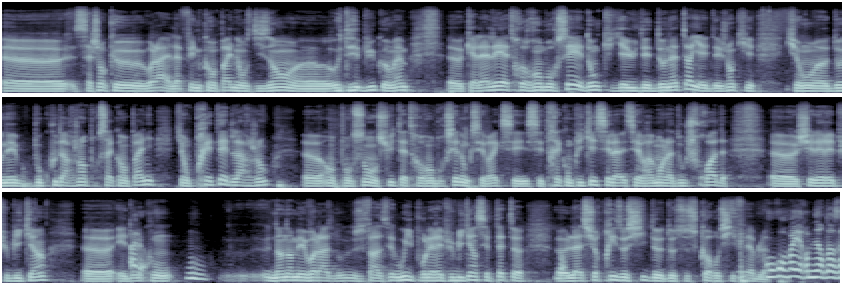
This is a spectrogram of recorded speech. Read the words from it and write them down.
Euh, sachant que voilà, elle a fait une campagne en se disant au début quand même qu'elle allait être remboursée. Et donc il y a eu des donateurs, il y a eu des gens qui, qui ont donné beaucoup d'argent pour sa campagne, qui ont prêté de l'argent en pensant ensuite être remboursés. Donc c'est vrai que c'est très compliqué. C'est vraiment la douche froide chez les Républicains. Et donc Alors, on, mm. euh, non non mais voilà. Enfin oui pour les Républicains c'est peut-être la surprise aussi de, de ce score aussi faible. On, on va y revenir dans un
